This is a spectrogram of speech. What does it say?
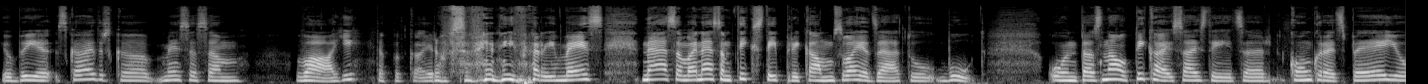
Jo bija skaidrs, ka mēs esam vāji, tāpat kā Eiropas Savienība, arī mēs neesam vai neesam tik stipri, kā mums vajadzētu būt. Un tas nav tikai saistīts ar konkurēt spēju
